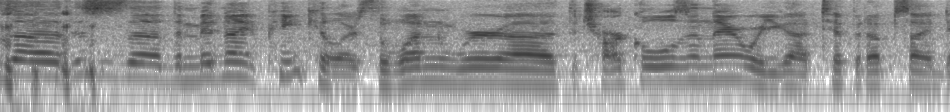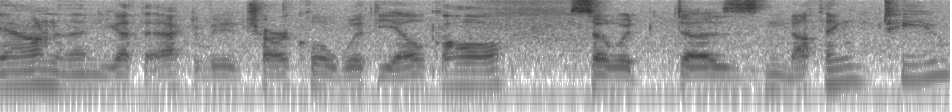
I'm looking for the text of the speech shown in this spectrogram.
is uh this is uh, the midnight painkiller. It's the one where uh, the charcoal's in there, where you gotta tip it upside down, and then you got the activated charcoal with the alcohol, so it does nothing to you.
